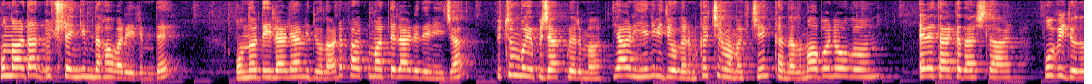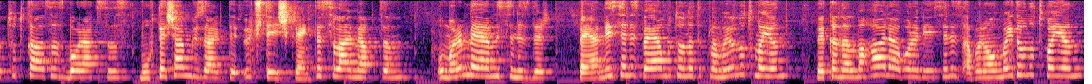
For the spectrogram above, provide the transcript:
Bunlardan 3 rengim daha var elimde. Onları da ilerleyen videolarda farklı maddelerle deneyeceğim. Bütün bu yapacaklarımı yani yeni videolarımı kaçırmamak için kanalıma abone olun. Evet arkadaşlar bu videoda tutkalsız boraksız muhteşem güzellikte 3 değişik renkte slime yaptım. Umarım beğenmişsinizdir. Beğendiyseniz beğen butonuna tıklamayı unutmayın. Ve kanalıma hala abone değilseniz abone olmayı da unutmayın.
